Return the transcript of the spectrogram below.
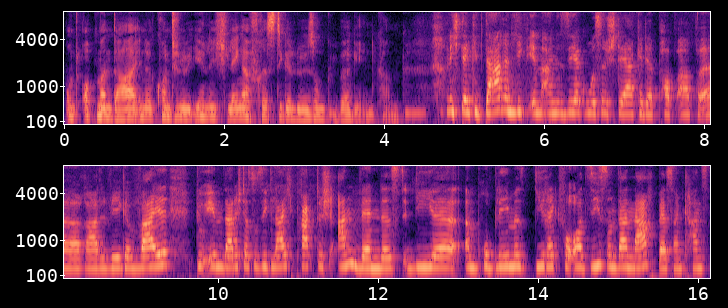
und ob man da in eine kontinuierlich längerfristige Lösung übergehen kann. Und ich denke, darin liegt eben eine sehr große Stärke der Pop-up-Radelwege, weil du eben dadurch, dass du sie gleich praktisch anwendest, die ähm, Probleme direkt vor Ort siehst und dann nachbessern kannst.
